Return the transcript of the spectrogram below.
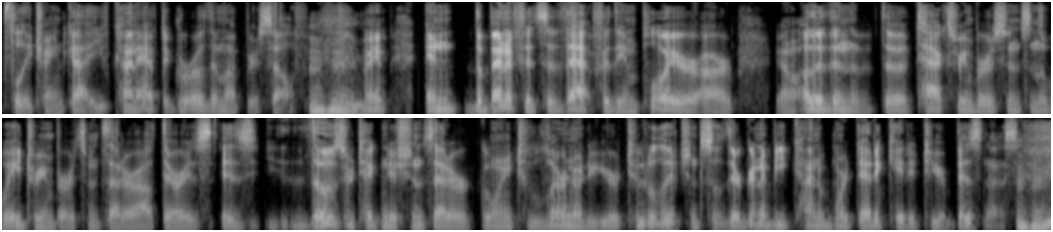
fully trained guy you kind of have to grow them up yourself hmm right and the benefits of that for the employer are you know other than the, the tax reimbursements and the wage reimbursements that are out there is is those are technicians that are going to learn under your tutelage and so they're going to be kind of more dedicated to your business hmm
